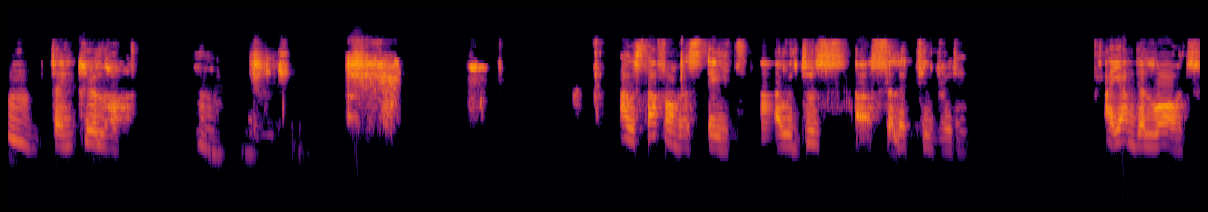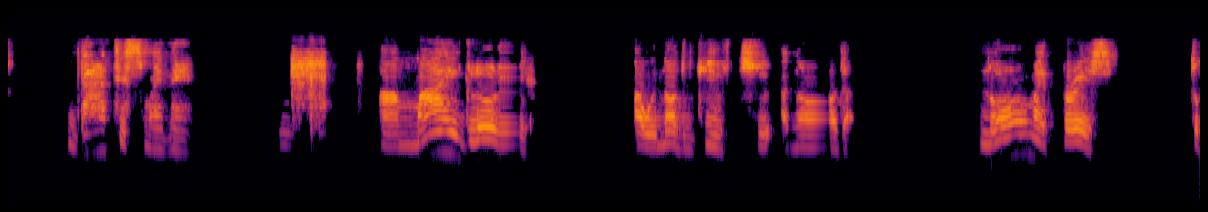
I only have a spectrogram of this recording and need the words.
Hmm, thank you, Lord. Hmm. I will start from verse 8. I will do uh, selective reading. I am the Lord. That is my name. And my glory I will not give to another, nor my praise to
